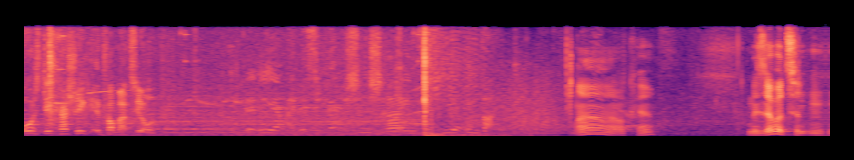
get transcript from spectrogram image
Wo ist die Kashyyyk-Information? In der Nähe eines hübschen Schreins hier im Wald. Ah, okay. Mir selber zünden.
